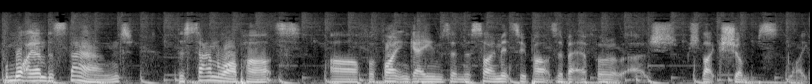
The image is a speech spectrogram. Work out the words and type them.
from what I understand the Sanwa parts are for fighting games, and the Seimitsu parts are better for uh, sh- like shmups, like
